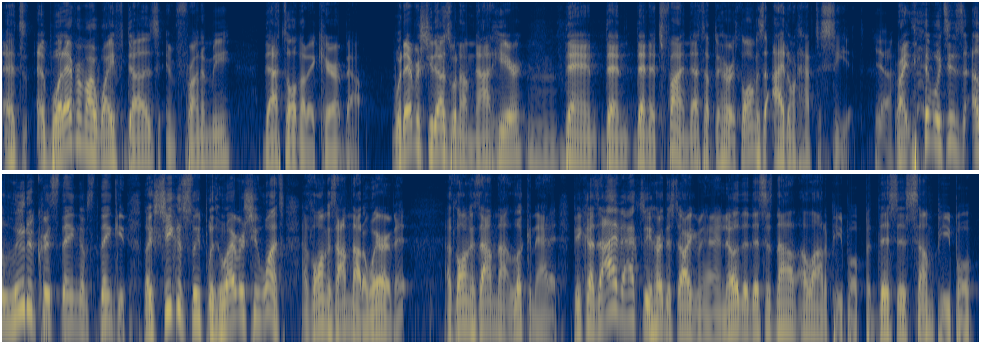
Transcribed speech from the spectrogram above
it's, uh, whatever my wife does in front of me, that's all that I care about. Whatever she does when I'm not here, then then then it's fine. That's up to her as long as I don't have to see it. Yeah. Right. Which is a ludicrous thing of thinking. Like she could sleep with whoever she wants as long as I'm not aware of it. As long as I'm not looking at it. Because I've actually heard this argument, and I know that this is not a lot of people, but this is some people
